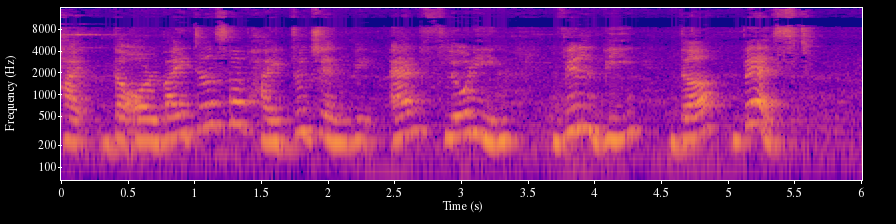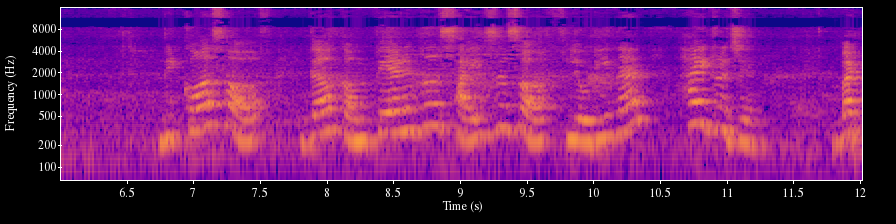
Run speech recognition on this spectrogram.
the orbitals of hydrogen and fluorine will be the best because of the comparable sizes of fluorine and hydrogen. But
